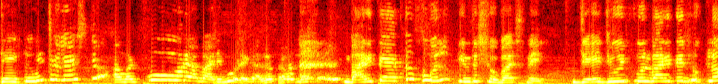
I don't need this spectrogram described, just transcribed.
যেই তুমি চলে এসছো আমার পুরো বাড়ি ভরে গেল। বাড়িতে এত ফুল কিন্তু সুবাস নেই। যে জুই ফুল বাড়িতে ঢুকলো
